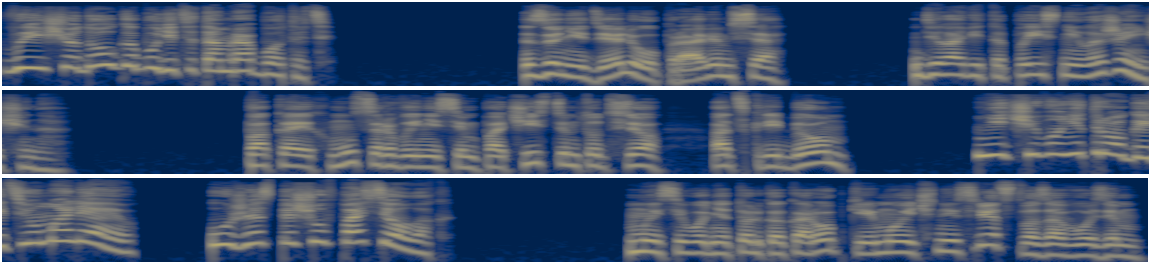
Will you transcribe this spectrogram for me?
Вы еще долго будете там работать?» «За неделю управимся», — деловито пояснила женщина. «Пока их мусор вынесем, почистим тут все, отскребем. «Ничего не трогайте, умоляю. Уже спешу в поселок. «Мы сегодня только коробки и моечные средства завозим»,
